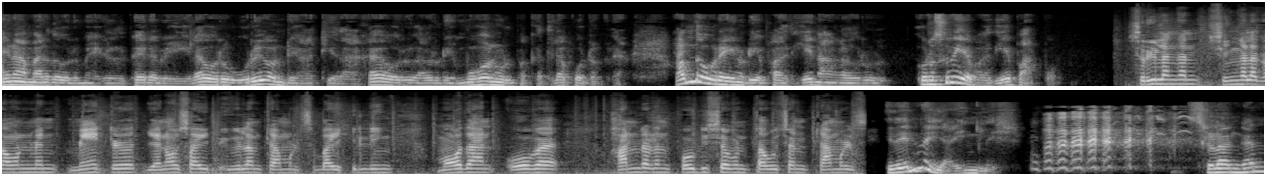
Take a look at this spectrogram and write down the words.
ஐநா மனித உரிமைகள் பேரவையில் ஒரு உரை ஒன்றை ஆற்றியதாக ஒரு அவருடைய முகநூல் பக்கத்தில் போட்டிருக்கிறார். அந்த உரையினுடைய பகுதியை நாங்கள் ஒரு ஒரு சிறிய பகுதியை பார்ப்போம். Sri Lankan Sinhala government Sinhala government made a by killing more than over hundred and than over 147,000 Tamils. இது என்னையா English? Sri Lankan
